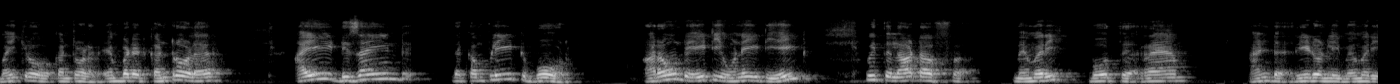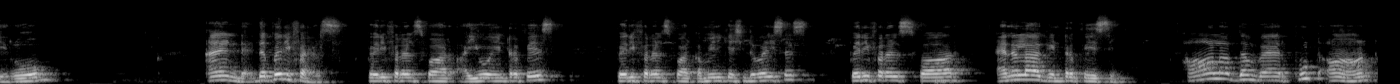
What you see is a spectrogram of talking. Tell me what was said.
microcontroller, embedded controller, I designed the complete board around 80188 with a lot of uh, memory, both RAM and read-only memory ROM, and the peripherals, peripherals for I/O interface, peripherals for communication devices, peripherals for analog interfacing. All of them were put on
